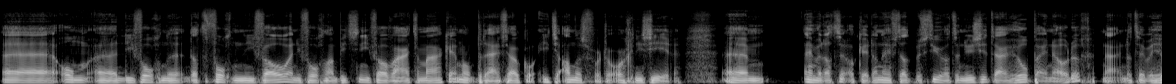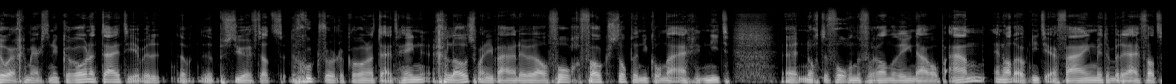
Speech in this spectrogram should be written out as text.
Uh, om uh, die volgende, dat volgende niveau en die volgende ambitieniveau waar te maken. En om het bedrijf daar ook iets anders voor te organiseren. Um, we dat, oké, dan heeft dat bestuur wat er nu zit daar hulp bij nodig. Nou, en dat hebben we heel erg gemerkt in de coronatijd. Die hebben, dat, dat bestuur heeft dat goed door de coronatijd heen geloodst. Maar die waren er wel vol gefocust op. En die konden eigenlijk niet uh, nog de volgende verandering daarop aan. En hadden ook niet de ervaring met een bedrijf wat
